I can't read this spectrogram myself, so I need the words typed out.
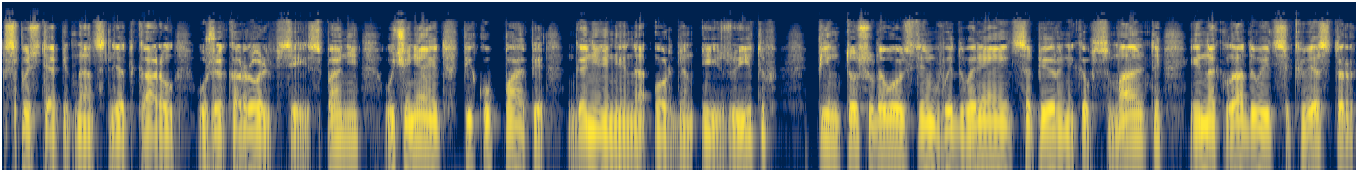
Спустя пятнадцать лет Карл, уже король всей Испании, учиняет в пику папе гонение на орден иезуитов, Пинто с удовольствием выдворяет соперников с Мальты и накладывает секвестр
